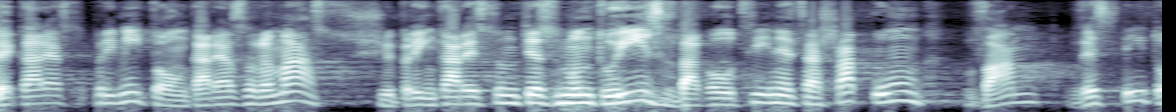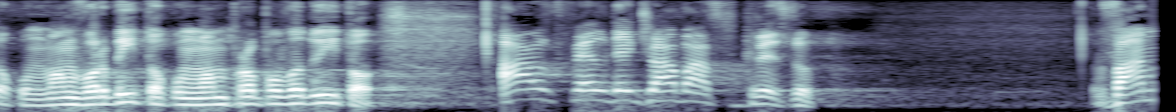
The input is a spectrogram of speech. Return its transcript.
Pe care ați primit-o, în care ați rămas și prin care sunteți mântuiți dacă o țineți așa cum v-am vestit-o, cum v-am vorbit-o, cum v-am propovăduit-o. Altfel degeaba ați crezut. V-am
